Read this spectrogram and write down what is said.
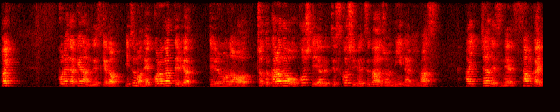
はい。これだけなんですけどいつも寝っ転がってるやってるものをちょっと体を起こしてやるって少し別バージョンになります。はい。じゃあですね3回。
